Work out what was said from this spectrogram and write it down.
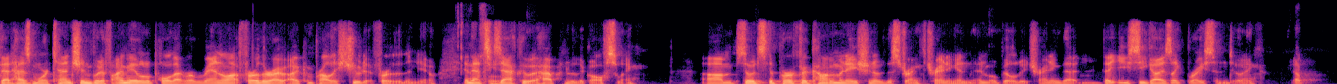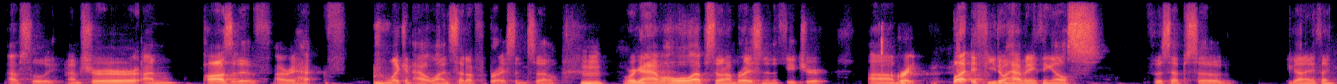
that has more tension, but if I'm able to pull that rubber band a lot further, I, I can probably shoot it further than you. And that's Absolutely. exactly what happened with the golf swing. Um, so it's the perfect combination of the strength training and, and mobility training that Mhm. that you see guys like Bryson doing. Yep, absolutely. I'm sure. I'm positive. I already have like an outline set up for Bryson, so Mhm. we're gonna have a whole episode on Bryson in the future. Um, Great. But if you don't have anything else for this episode, you got anything?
